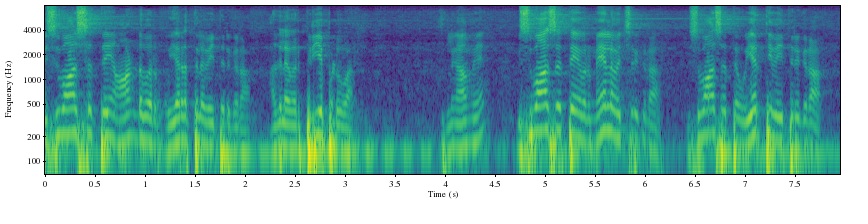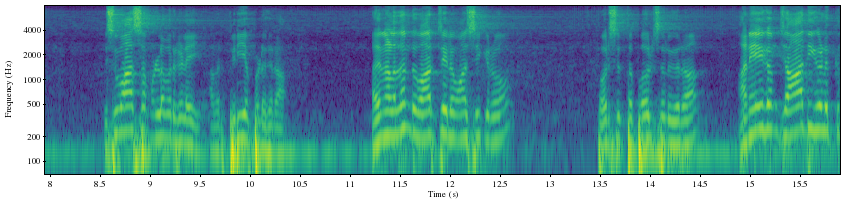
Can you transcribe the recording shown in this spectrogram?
விசுவாசத்தை ஆண்டவர் உயரத்தில் வைத்திருக்கிறார். அதில் அவர் பிரியப்படுவார். சொல்லுங்க ஆமே விசுவாசத்தை அவர் மேல வச்சிருக்கிறார். விசுவாசத்தை உயர்த்தி வைத்திருக்கிறார். விசுவாசம் உள்ளவர்களை அவர் பிரியப்படுகிறார். அதனால தான் இந்த வார்த்தையில வாசிக்கிறோம். பரிசுத்த பவுல் சொல்கிறார் அநேகம் ஜாதிகளுக்கு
